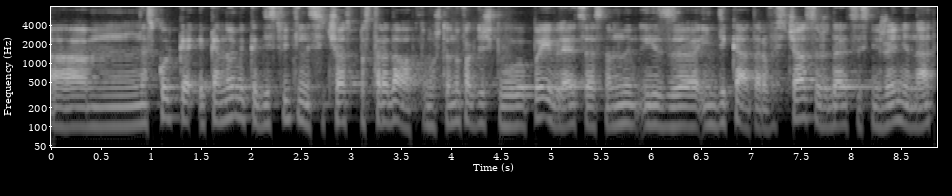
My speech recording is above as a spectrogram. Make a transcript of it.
насколько экономика действительно сейчас пострадала, потому что, ну, фактически ВВП является основным из э, индикаторов. Сейчас ожидается снижение на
